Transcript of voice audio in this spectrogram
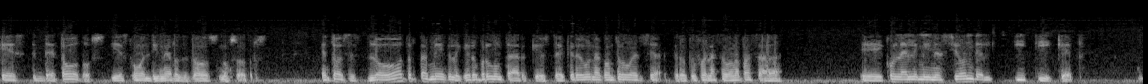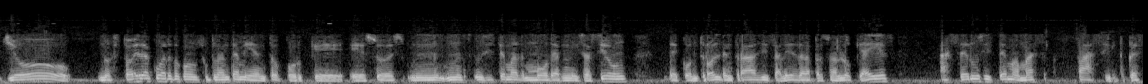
que es de todos y es con el dinero de todos nosotros. Entonces, lo otro también que le quiero preguntar, que usted creó una controversia, creo que fue la semana pasada, eh, con la eliminación del e-ticket. Yo no estoy de acuerdo con su planteamiento porque eso es un, sistema de modernización, de control de entradas y salidas de la persona. Lo que hay es hacer un sistema más fácil, porque es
